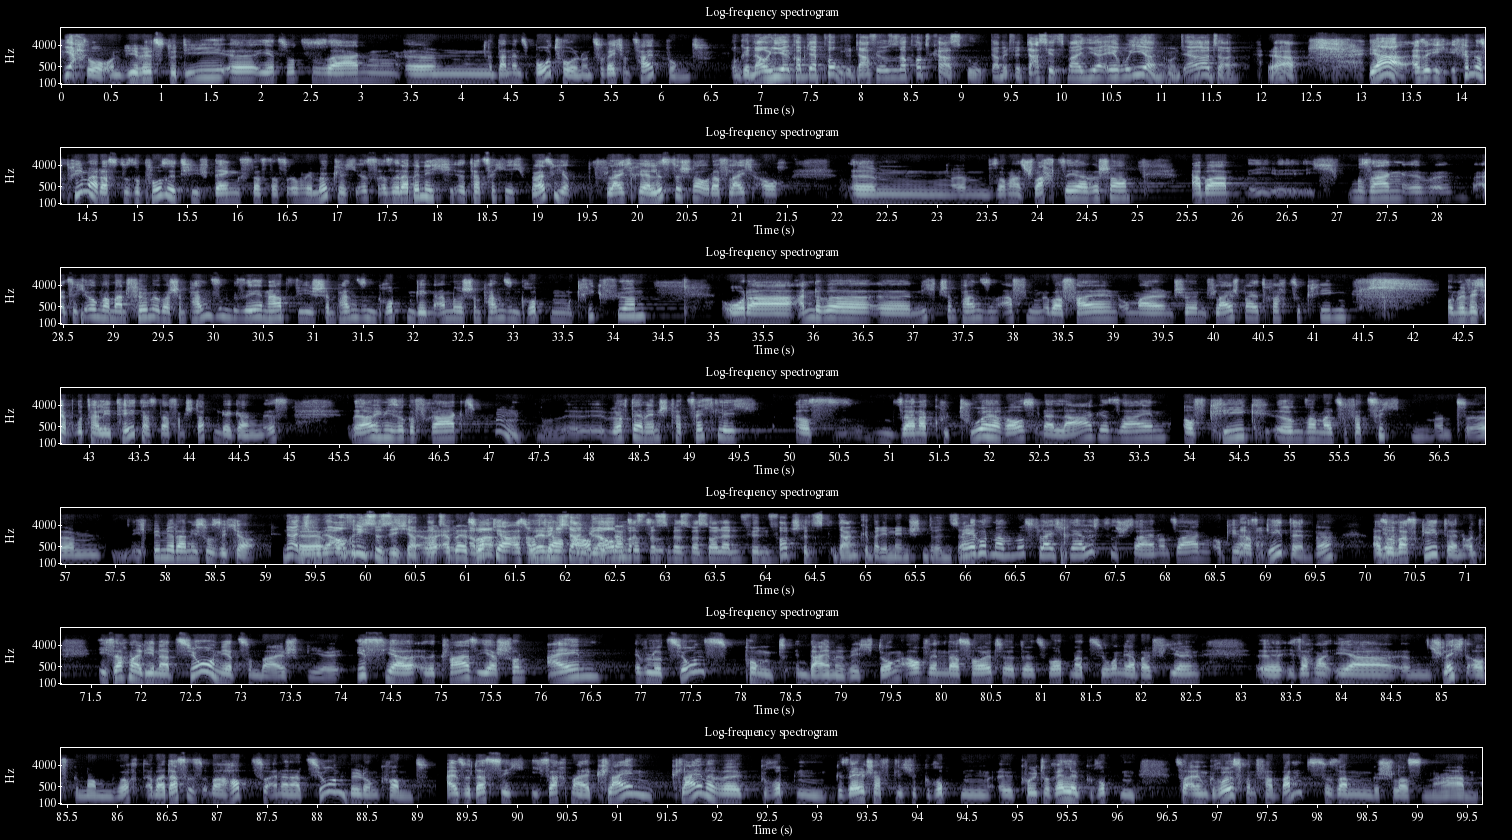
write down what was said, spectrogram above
Ja. So, und wie willst du die äh, jetzt sozusagen ähm, dann ins Boot holen und zu welchem Zeitpunkt? Und genau hier kommt der Punkt. Und dafür ist unser Podcast gut, damit wir das jetzt mal hier eruieren und erörtern. Ja, ja, also ich, ich finde das prima, dass du so positiv denkst, dass das irgendwie möglich ist. Also da bin ich äh, tatsächlich, weiß nicht, ob vielleicht realistischer oder vielleicht auch ähm, ähm, sag mal, schwachseherischer. Aber ich muss sagen, äh, als ich irgendwann mal einen Film über Schimpansen gesehen habe, wie Schimpansengruppen gegen andere Schimpansengruppen Krieg führen oder andere äh, Nicht-Schimpansenaffen überfallen, um mal einen schönen Fleischbeitrag zu kriegen und mit welcher Brutalität das da vonstatten gegangen ist, da habe ich mich so gefragt, hm, wird der Mensch tatsächlich aus seiner Kultur heraus in der Lage sein, auf Krieg irgendwann mal zu verzichten. Und ähm, ich bin mir da nicht so sicher. Nein, ich bin mir äh, auch nicht so sicher, Patrick. Aber, es wird ja, es aber wird wenn ja ich daran glauben, was, was, was, was soll dann für ein Fortschrittsgedanke bei den Menschen drin sein? Na ja gut, man muss vielleicht realistisch sein und sagen, okay, was geht denn? Ne? Also ja. was geht denn? Und ich sag mal, die Nation jetzt zum Beispiel ist ja quasi ja schon ein Evolutionspunkt in deine Richtung, auch wenn das heute das Wort Nation ja bei vielen, äh, ich sag mal, eher ähm, schlecht aufgenommen wird. Aber dass es überhaupt zu einer Nationenbildung kommt, also dass sich, ich sag mal, klein, kleinere Gruppen, gesellschaftliche Gruppen, äh, kulturelle Gruppen zu einem größeren Verband zusammengeschlossen haben,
